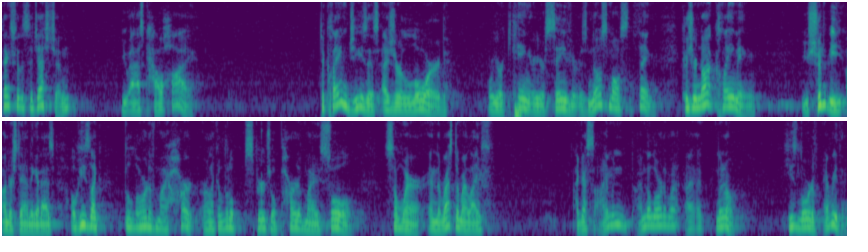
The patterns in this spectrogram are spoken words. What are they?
thanks for the suggestion. You ask, how high? To claim Jesus as your Lord or your King or your Savior is no small thing because you're not claiming, you shouldn't be understanding it as, oh, he's like the Lord of my heart or like a little spiritual part of my soul somewhere. And the rest of my life, I guess I'm, in, I'm the Lord of my. I, no, no. He's Lord of everything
